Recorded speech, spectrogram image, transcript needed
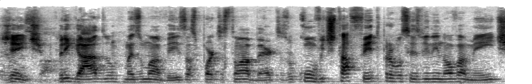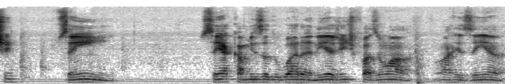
Gente, obrigado mais uma vez. As portas estão abertas. O convite tá feito para vocês virem novamente. Sem, sem a camisa do Guarani, a gente fazer uma, uma resenha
